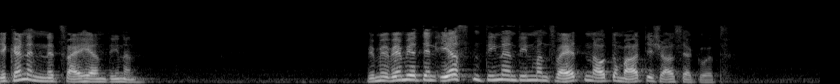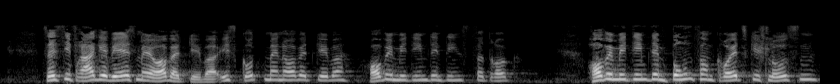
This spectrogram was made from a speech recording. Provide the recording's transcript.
Wir können nicht zwei Herren dienen. Wenn wir den ersten dienen, dienen wir den zweiten automatisch auch sehr gut. Das heißt die Frage, wer ist mein Arbeitgeber? Ist Gott mein Arbeitgeber? Habe ich mit ihm den Dienstvertrag? Habe ich mit ihm den Bund vom Kreuz geschlossen,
